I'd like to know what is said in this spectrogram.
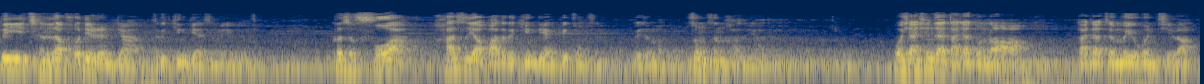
对于成了佛的人讲，这个经典是没有用。可是佛啊，还是要把这个经典给众生。为什么？众生还是要的。我想现在大家懂了，大家这没有问题了。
